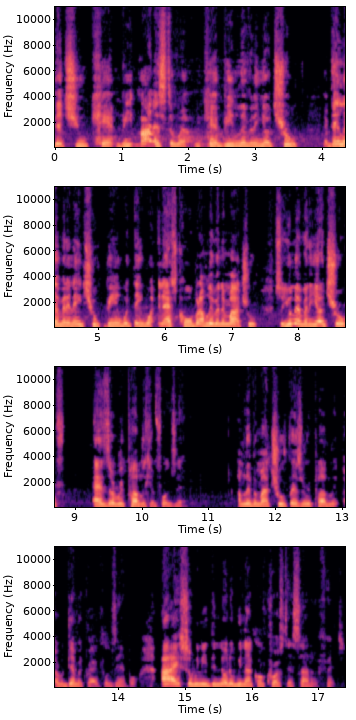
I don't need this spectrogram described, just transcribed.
that you can't be honest around. You can't be living in your truth. If they're living in their truth, being what they want, and that's cool, but I'm living in my truth. So you living in your truth as a Republican, for example. I'm living my truth as a Republican, a Democrat, for example. All right, so we need to know that we're not gonna cross that side of the fence.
